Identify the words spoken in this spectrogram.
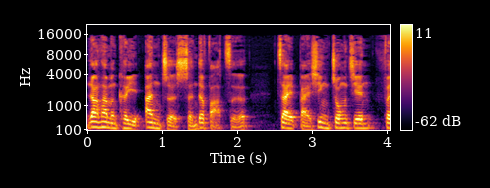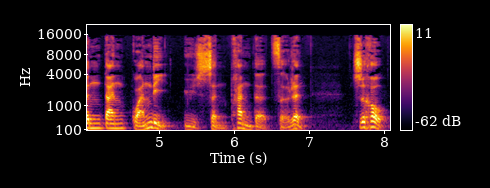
让他们可以按着神的法则，在百姓中间分担管理与审判的责任。之后，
